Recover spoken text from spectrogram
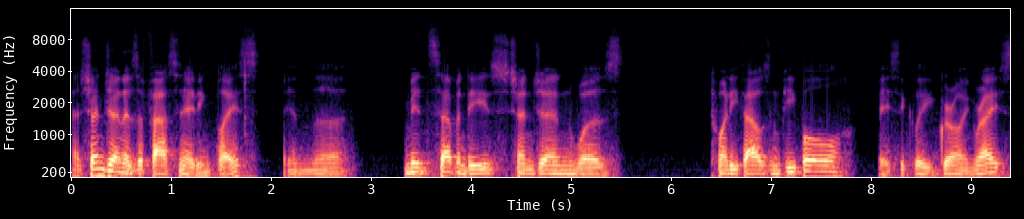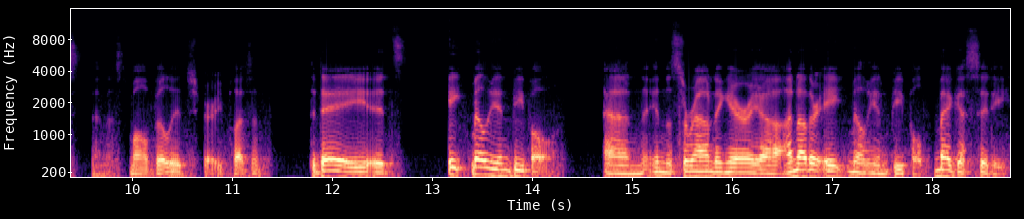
And Shenzhen is a fascinating place. In the mid 70s, Shenzhen was 20,000 people, basically growing rice in a small village, very pleasant. Today, it's 8 million people. And in the surrounding area, another 8 million people, mega city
